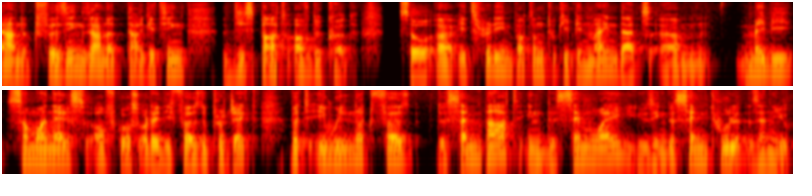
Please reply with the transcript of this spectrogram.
are not fuzzing, they are not targeting this part of the code. So uh, it's really important to keep in mind that um, maybe someone else, of course, already fuzzed the project, but he will not fuzz the same part in the same way using the same tool than you.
